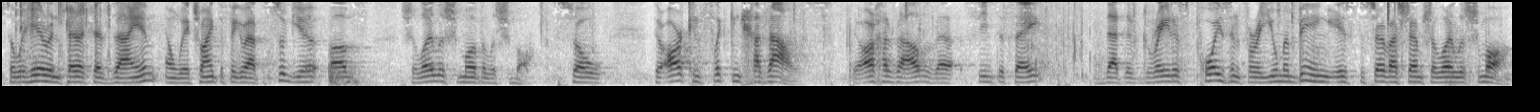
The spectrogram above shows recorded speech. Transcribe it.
So we're here in Periket Zion, and we're trying to figure out the sugya of Shaloi Lishma v'Lishma. So there are conflicting chazals. There are chazals that seem to say that the greatest poison for a human being is to serve Hashem Shaloi Lishma.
